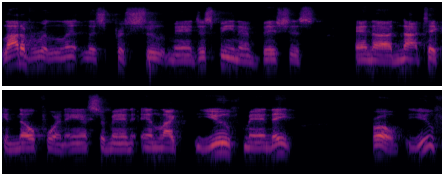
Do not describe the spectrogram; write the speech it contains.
a lot of relentless pursuit, man, just being ambitious and uh, not taking no for an answer, man. And like youth, man, they, bro, youth,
